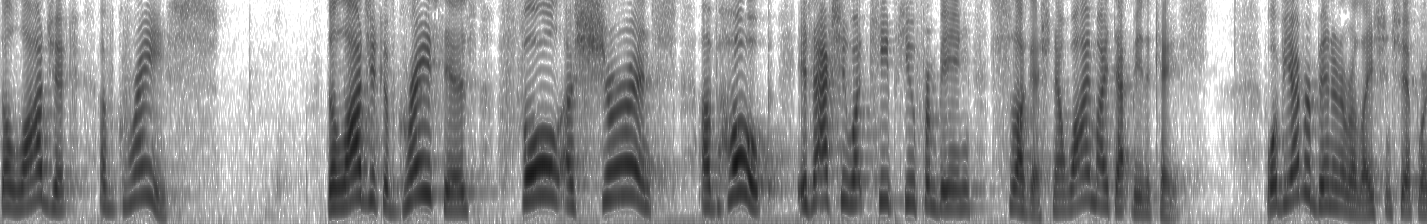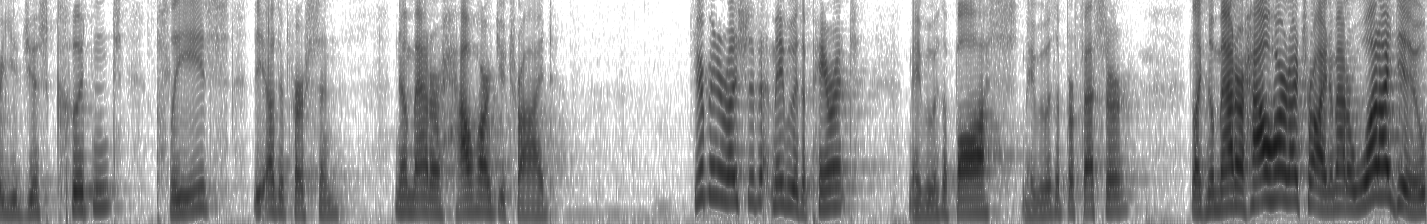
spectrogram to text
the logic of grace. The logic of grace is full assurance of hope is actually what keeps you from being sluggish. Now, why might that be the case? Well, have you ever been in a relationship where you just couldn't please the other person, no matter how hard you tried? You ever been in a relationship maybe with a parent, maybe with a boss, maybe with a professor? Like, no matter how hard I try, no matter what I do,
